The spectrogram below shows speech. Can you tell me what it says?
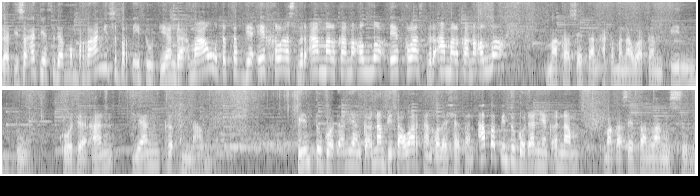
Nah di saat dia sudah memerangi seperti itu, dia nggak mau tetap dia ikhlas beramal karena Allah, ikhlas beramal karena Allah, maka setan akan menawarkan pintu godaan yang keenam. Pintu godaan yang keenam ditawarkan oleh setan. Apa pintu godaan yang keenam? Maka setan langsung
